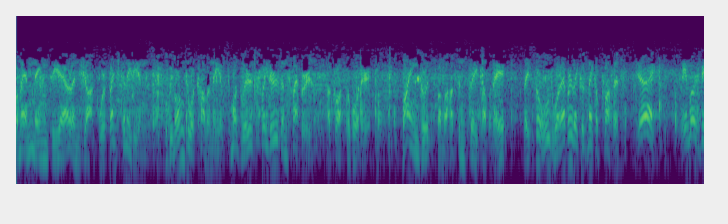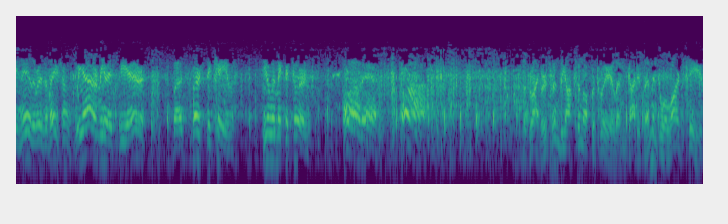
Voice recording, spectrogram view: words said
The men named Pierre and Jacques were French Canadians who belonged to a colony of smugglers, traders, and trappers across the border. Buying goods from the Hudson's Bay Company, they sold wherever they could make a profit. Jacques, we must be near the reservation. We are near it, Pierre. But first the cave. Here we make the turn. Oh, there. Oh! The driver turned the oxen off the trail and guided them into a large cave.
